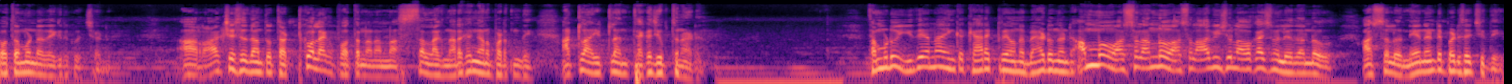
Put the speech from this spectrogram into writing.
ఓ తమ్ముడు నా దగ్గరికి వచ్చాడు. ఆ రాక్షసి దాంతో తట్టుకోలేకపోతున్నాను నన్ను అస్సలు నాకు నరకం కనపడుతుంది. అట్లా ఇట్లా అని తెగ చెప్తున్నాడు. తమ్ముడు ఇదేనా ఇంకా క్యారెక్టర్ ఏమైనా బ్యాడ్ ఉందంటే అమ్మో అసలు అన్నో అసలు ఆ విషయంలో అవకాశం లేదు అన్నో అసలు నేనంటే పడి సచ్చింది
